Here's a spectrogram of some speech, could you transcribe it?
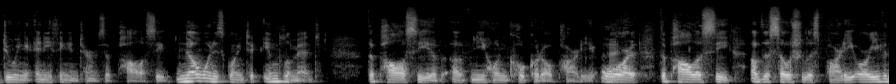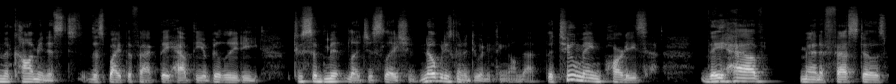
doing anything in terms of policy. No one is going to implement the policy of, of Nihon Kokoro Party or the policy of the Socialist Party or even the Communists, despite the fact they have the ability to submit legislation. Nobody's going to do anything on that. The two main parties, they have manifestos,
